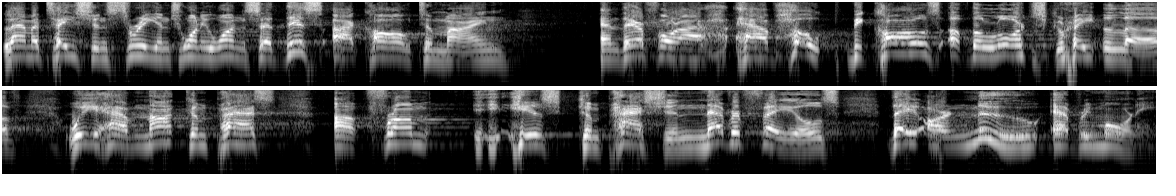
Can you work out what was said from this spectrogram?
Lamentations 3 and 21 said, This I call to mind, and therefore I have hope. Because of the Lord's great love, we have not compassed uh, from his compassion never fails. They are new every morning.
